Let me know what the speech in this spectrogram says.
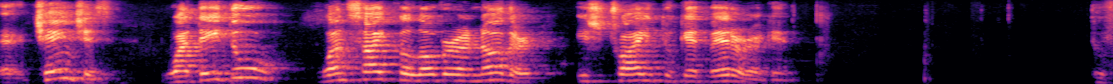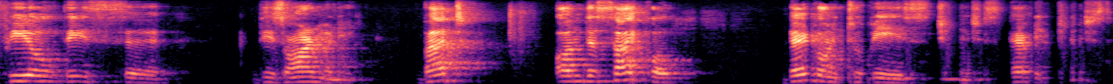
uh, changes. What they do one cycle over another is trying to get better again, to feel this uh, this harmony. But on the cycle, there are going to be changes, heavy changes.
